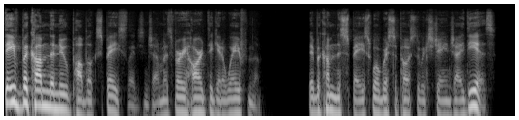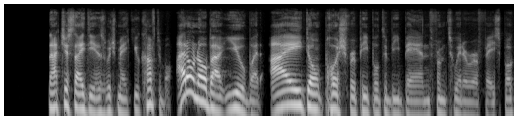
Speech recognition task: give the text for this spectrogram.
they've become the new public space, ladies and gentlemen. It's very hard to get away from them. They become the space where we're supposed to exchange ideas not just ideas which make you comfortable. I don't know about you, but I don't push for people to be banned from Twitter or Facebook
